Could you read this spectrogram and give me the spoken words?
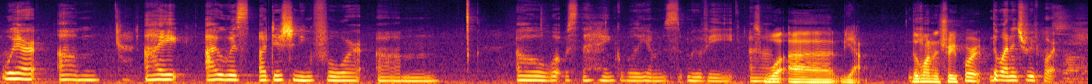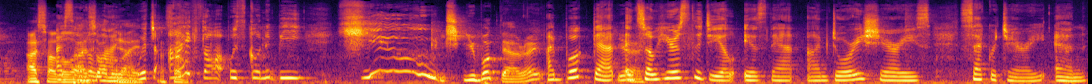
where um, I I was auditioning for um, oh what was the Hank Williams movie? Um, Well, uh, yeah. The one in Shreveport. The one in Shreveport. I saw the I saw, light. the, saw the light, light. which I saw I thought was going to be huge. You booked that, right? I booked that, Yeah. and so here's the deal: is that I'm Dory Sherry's secretary, and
